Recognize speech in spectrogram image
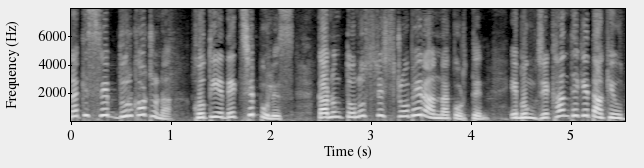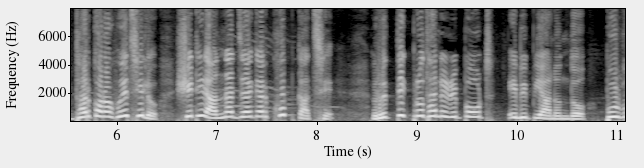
নাকি স্রেফ দুর্ঘটনা? খতিয়ে দেখছে পুলিশ। কারণ তনুশ্রী স্টোভে রান্না করতেন এবং যেখান থেকে তাকে উদ্ধার করা হয়েছিল, সেটি রান্নার জায়গার খুব কাছে। ঋত্বিক প্রধানের রিপোর্ট, এবিপি আনন্দ, পূর্ব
